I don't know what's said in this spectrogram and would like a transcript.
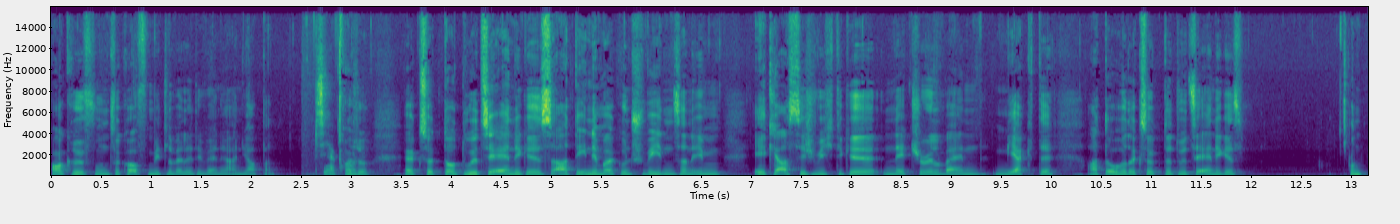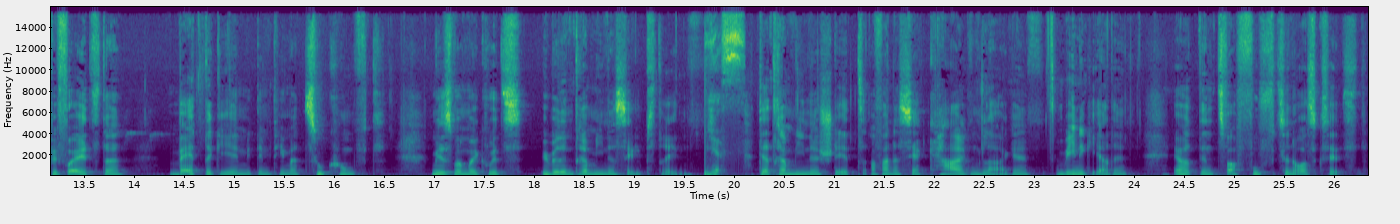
angerufen und verkaufen mittlerweile die Weine auch in Japan. Sehr cool. Also er hat gesagt, da tut sich einiges. Auch Dänemark und Schweden sind eben eh klassisch wichtige Natural Weinmärkte. Auch da hat er gesagt, da tut sich einiges. Und bevor ich jetzt da weitergehe mit dem Thema Zukunft, müssen wir mal kurz über den Traminer selbst reden. Yes. Der Traminer steht auf einer sehr kargen Lage, wenig Erde. Er hat den 215 ausgesetzt,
